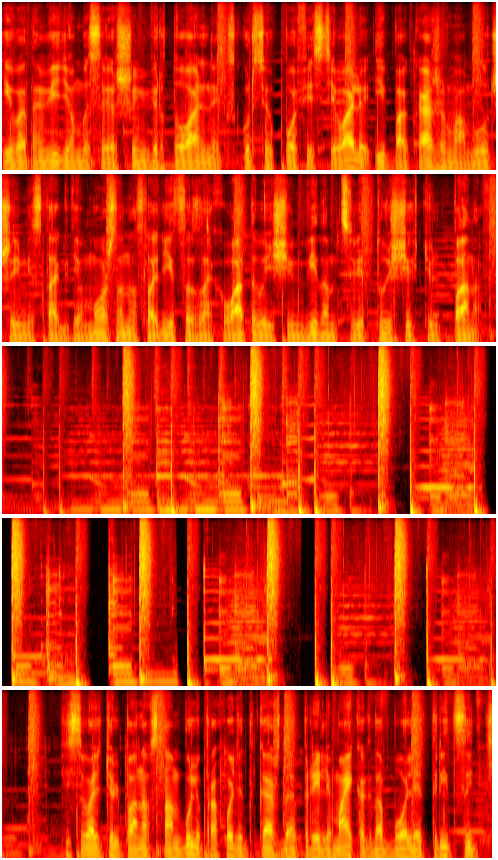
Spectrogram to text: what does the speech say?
и в этом видео мы совершим виртуальную экскурсию по фестивалю и покажем вам лучшие места, где можно насладиться захватывающим видом цветущих тюльпанов. Фестиваль тюльпанов в Стамбуле проходит каждый апрель и май, когда более 30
